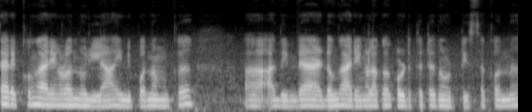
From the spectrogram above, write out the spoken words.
തിരക്കും കാര്യങ്ങളൊന്നും ഇല്ല. ഇനിയിപ്പോൾ നമുക്ക് അതിന്റെ ആഡും കാര്യങ്ങളൊക്കെ കൊടുത്തിട്ട് നോട്ടീസൊക്കെ ഒന്ന്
